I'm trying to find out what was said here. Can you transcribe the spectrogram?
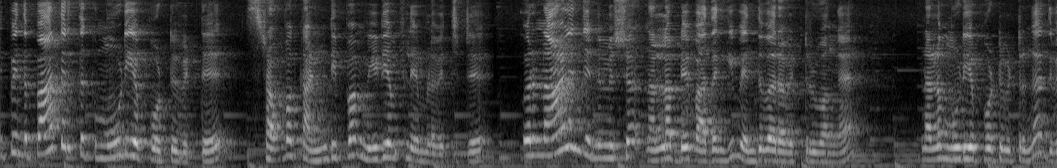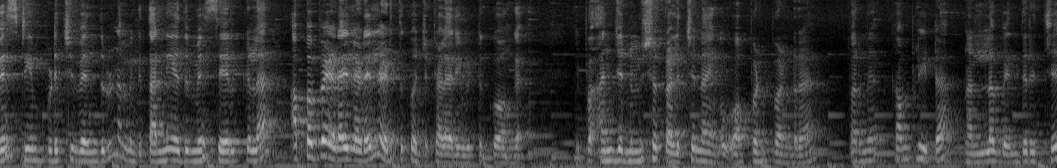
இப்போ இந்த பாத்திரத்துக்கு மூடியை போட்டு விட்டு ஸ்டவ்வை கண்டிப்பாக மீடியம் ஃப்ளேமில் வச்சுட்டு ஒரு நாலஞ்சு நிமிஷம் நல்லா அப்படியே வதங்கி வெந்து வர விட்டுருவாங்க. நல்லா மூடியை போட்டு விட்டுருங்க. அதுவே ஸ்டீம் பிடிச்சி வெந்துடும் நம்ம இங்கே தண்ணி எதுவுமே சேர்க்கல. அப்பப்போ இடையில இடையில எடுத்து கொஞ்சம் கிளறி விட்டுக்கோங்க. இப்போ அஞ்சு நிமிஷம் கழித்து நான் இங்கே ஓப்பன் பண்ணுறேன் பாருங்க கம்ப்ளீட்டாக நல்லா வெந்துருச்சு.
